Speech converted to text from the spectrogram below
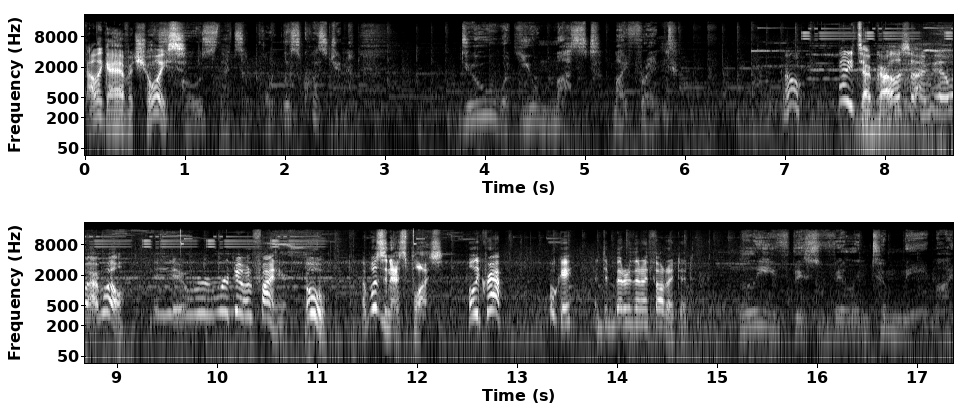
It's not like I have a choice. I Suppose that's a pointless question. Do what you must, my friend. Oh, anytime, Carlos. I, uh, I will. Uh, we're, we're doing fine here. Oh, that was an S+. plus. Holy crap. Okay, I did better than I thought I did. Leave this villain to me, my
